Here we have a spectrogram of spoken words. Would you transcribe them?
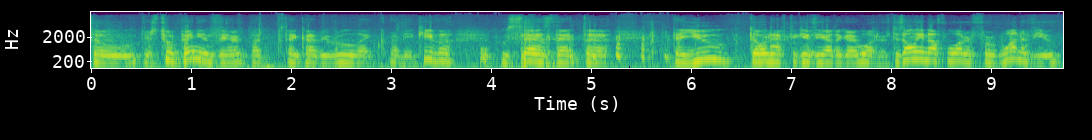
So there's two opinions there, but thank God we rule like Rabbi Akiva, who says that uh, that you don't have to give the other guy water. If there's only enough water for one of you,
